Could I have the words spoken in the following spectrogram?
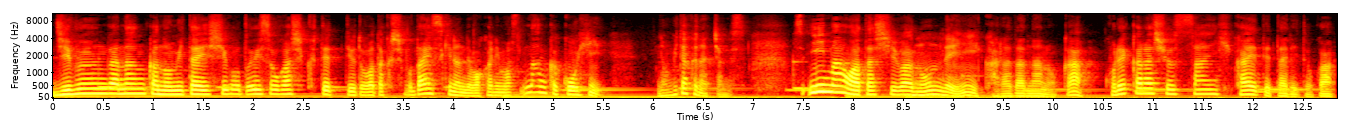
自分が何か飲みたい仕事忙しくてっていうと私も大好きなんで分かります。なんかコーヒー飲みたくなっちゃうんです。今私は飲んでいい体なのかこれから出産控えてたりとか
